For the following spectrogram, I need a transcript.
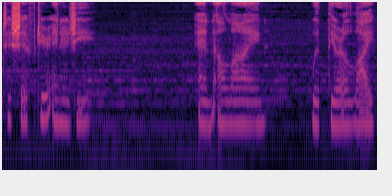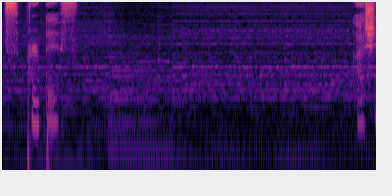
to shift your energy and align with your life's purpose. Ashe.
